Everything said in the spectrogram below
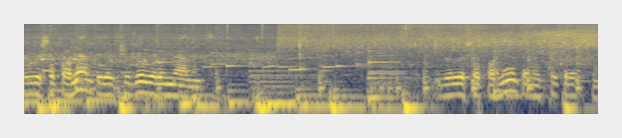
Ви лише погляньте, як чудово румяниться. Ви лише погляньте на цю красу.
